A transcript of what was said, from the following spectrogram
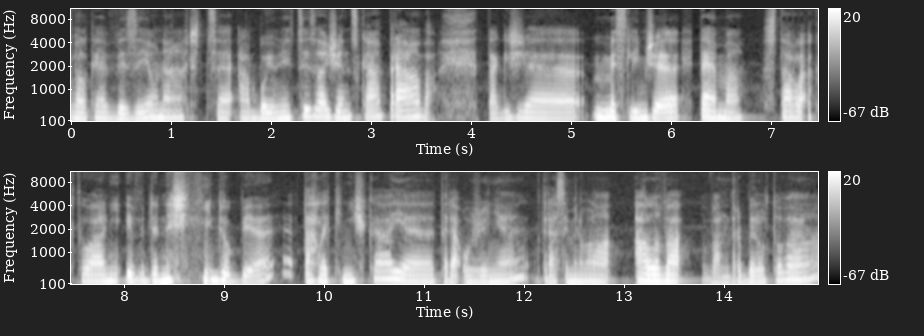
velké vizionářce a bojovnici za ženská práva. Takže myslím, že téma stále aktuální i v dnešní době. Tahle knížka je teda o ženě, která se jmenovala Alva Vanderbiltová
